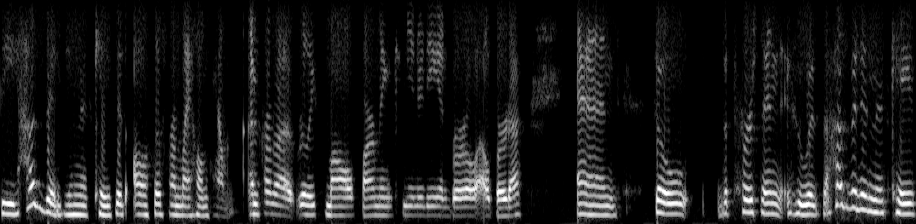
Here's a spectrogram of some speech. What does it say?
the husband in this case is also from my hometown. I'm from a really small farming community in rural Alberta. And so the person who was the husband in this case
